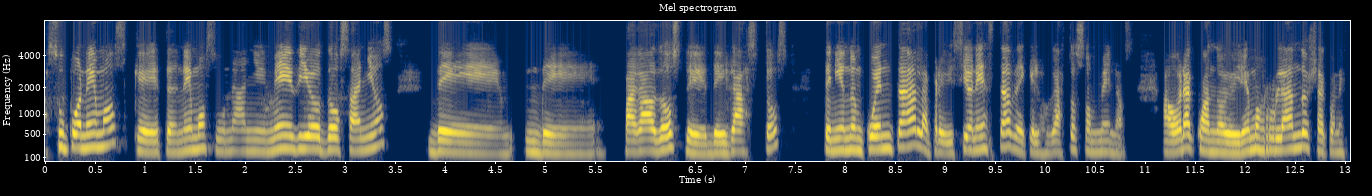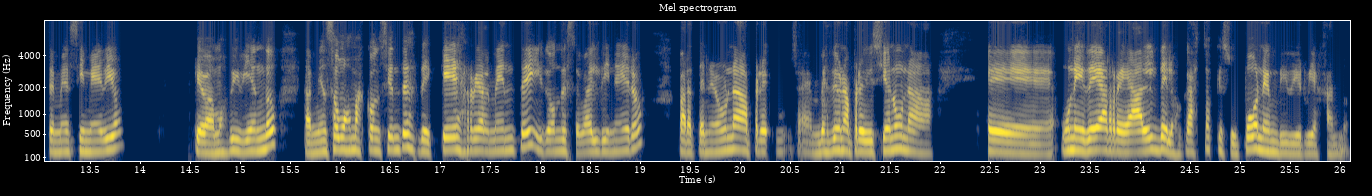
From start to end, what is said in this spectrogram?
suponemos que tenemos un año y medio, dos años de, pagados de, gastos, teniendo en cuenta la previsión esta de que los gastos son menos. Ahora, cuando iremos rulando, ya con este mes y medio que vamos viviendo, también somos más conscientes de qué es realmente y dónde se va el dinero para tener una, en vez de una previsión, una, eh, una idea real de los gastos que suponen vivir viajando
